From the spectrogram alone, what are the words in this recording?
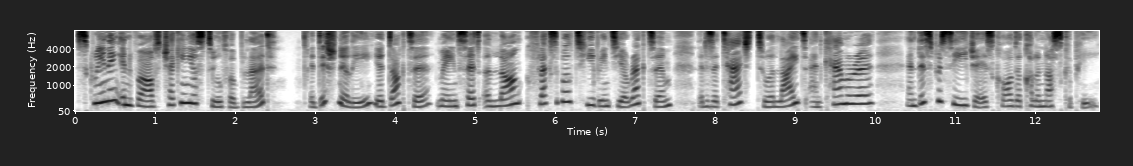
Screening involves checking your stool for blood, Additionally, your doctor may insert a long, flexible tube into your rectum that is attached to a light and camera, and this procedure is called a colonoscopy.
